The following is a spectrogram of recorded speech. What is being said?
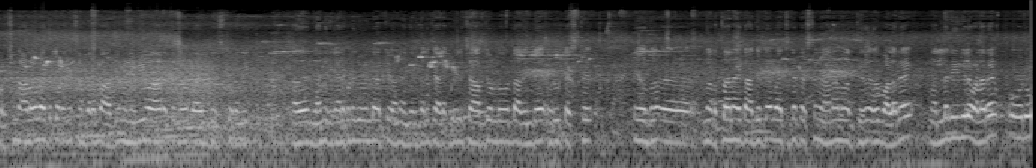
കുറച്ച് നാളുകളായിട്ട് തുടങ്ങിയ സംരംഭം. ആദ്യം ഹെവി വാഹനത്തിൽ ഡ്രൈവിംഗ് ടെസ്റ്റ് തുടങ്ങി. അത് ഞാൻ ഇരിങ്ങാലക്കുടി ആക്റ്റീവാണ് എന്നിരുന്നാലും ചാലക്കുടിയിൽ ചാർജ് ഉള്ളതുകൊണ്ട് അതിന്റെ ഒരു ടെസ്റ്റ് നടത്താനായിട്ട് ആദ്യത്തെ ബാച്ചിന്റെ ടെസ്റ്റ് ഞാനാണ് നടത്തിയത്. അത് വളരെ നല്ല രീതിയിൽ വളരെ ഒരു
